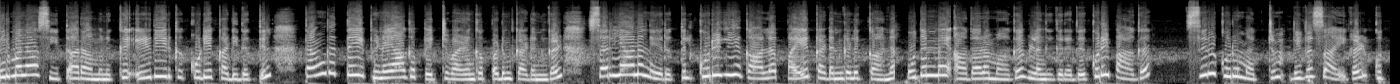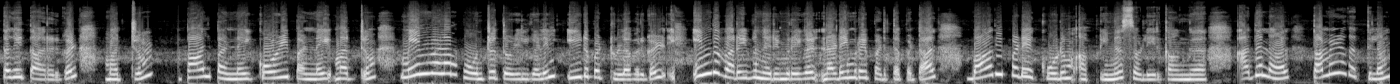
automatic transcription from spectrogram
நிர்மலா சீதாராமனுக்கு எழுதியிருக்கக்கூடிய கடிதத்தில் தங்கத்தை பிணையாக பெற்று வழங்கப்படும் கடன்கள் சரியான நேரத்தில் குறுகிய கால பயிர்க்கடன்களுக்கான முதன்மை ஆதாரமாக விளங்குகிறது. குறிப்பாக சிறு குறு மற்றும் விவசாயிகள் குத்தகைதாரர்கள் மற்றும் பால் பண்ணை கோழி பண்ணை மற்றும் மீன்வளம் போன்ற தொழில்களில் ஈடுபட்டுள்ளவர்கள் இந்த வரைவு நெறிமுறைகள் நடைமுறைப்படுத்தப்பட்டால் பாதிப்படையக்கூடும் அப்படின்னு சொல்லியிருக்காங்க. அதனால் தமிழகத்திலும்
